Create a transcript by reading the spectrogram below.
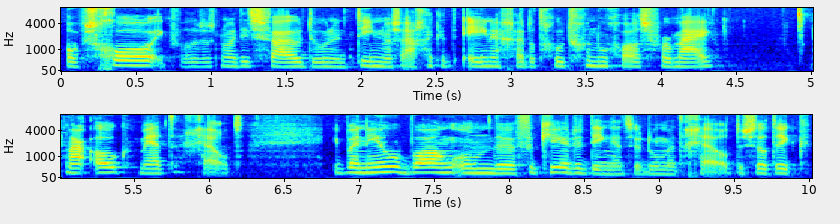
Op school, ik wilde dus nooit iets fout doen. Een tien was eigenlijk het enige dat goed genoeg was voor mij. Maar ook met geld. Ik ben heel bang om de verkeerde dingen te doen met geld. Dus dat ik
